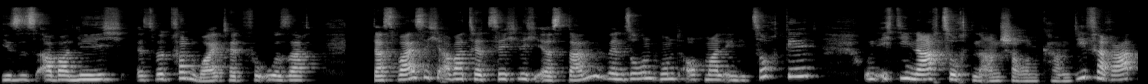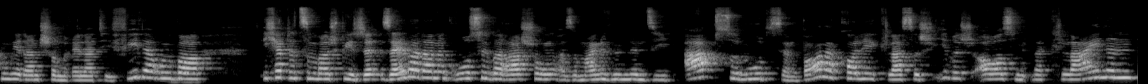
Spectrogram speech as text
ist es aber nicht. Es wird von Whitehead verursacht. Das weiß ich aber tatsächlich erst dann, wenn so ein Hund auch mal in die Zucht geht und ich die Nachzuchten anschauen kann. Die verraten mir dann schon relativ viel darüber, ich hatte zum Beispiel selber da eine große Überraschung. Also meine Hündin sieht absolut, ist ein Border Collie, klassisch irisch aus, mit einer kleinen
